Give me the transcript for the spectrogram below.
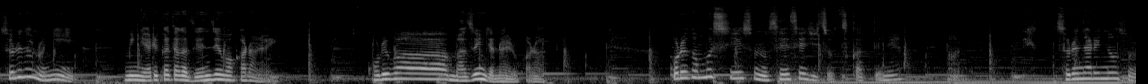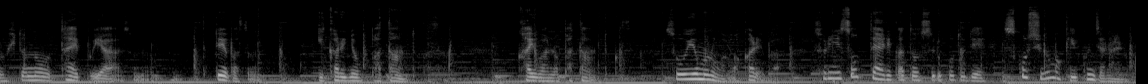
それなのにみんなやり方が全然わからない。これはまずいんじゃないのかな。これがもしその先生術を使ってねそれなりのその人のタイプやその例えばその怒りのパターンとかさ会話のパターンとかさそういうものが分かればそれに沿ったやり方をすることで少しうまくいくんじゃないのか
